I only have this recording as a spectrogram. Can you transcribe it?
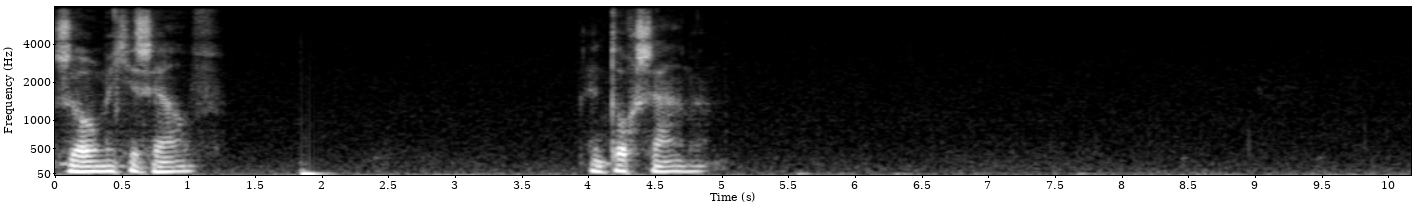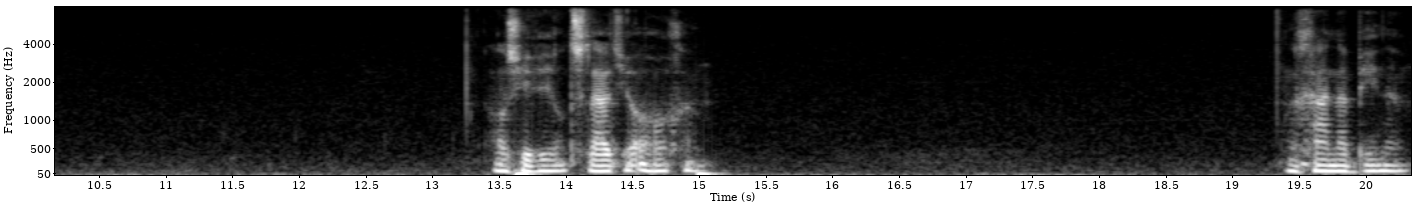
Zo met jezelf en toch samen. Als je wilt, sluit je ogen. En ga naar binnen.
